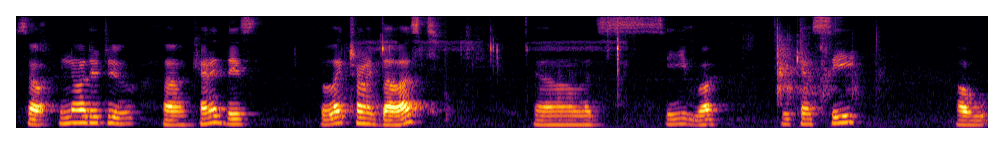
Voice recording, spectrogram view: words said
So in order to uh, connect this electronic ballast. Uh, let's see what we can see. How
